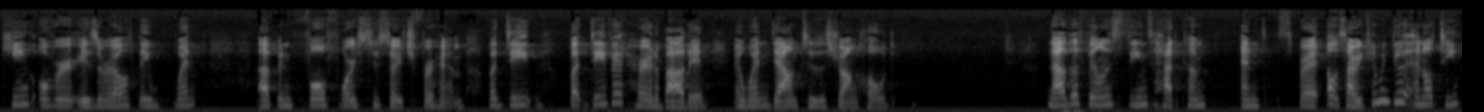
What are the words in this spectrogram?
king over Israel, they went up in full force to search for him. But, da- but David heard about it and went down to the stronghold. Now the Philistines had come and spread. Oh, sorry. Can we do NLT?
